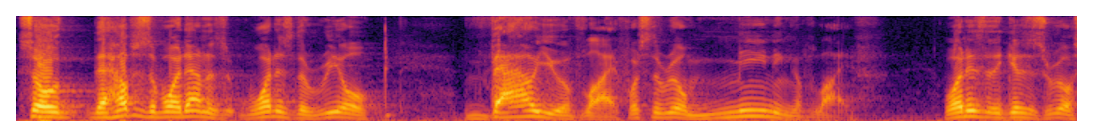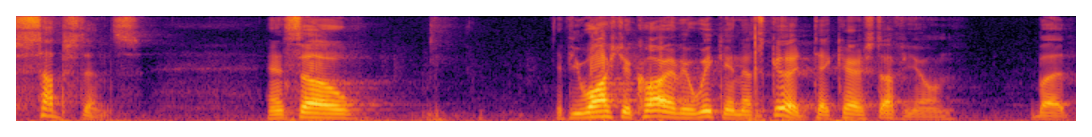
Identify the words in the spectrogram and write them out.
So that helps us to boil down is what is the real value of life? What's the real meaning of life? What is it that gives us real substance? And so, if you wash your car every weekend, that's good. Take care of stuff you own. But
